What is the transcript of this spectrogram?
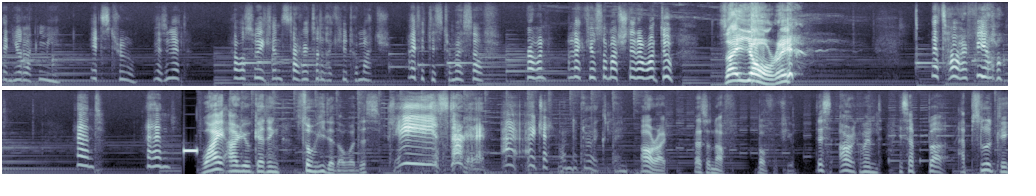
than you like me. It's true, isn't it? I was weak and started to like you too much. I did this to myself. Rowan, I like you so much that I want to. Sayori! That's how I feel. And, and. Why are you getting so heated over this? She started it. I, I just wanted to explain. Alright, that's enough, both of you. This argument is ab absolutely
